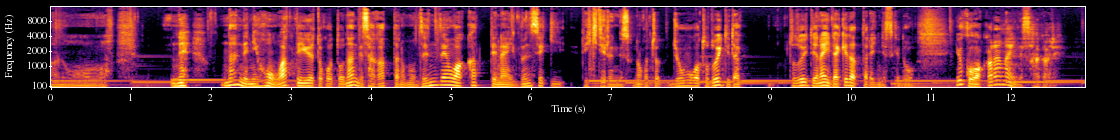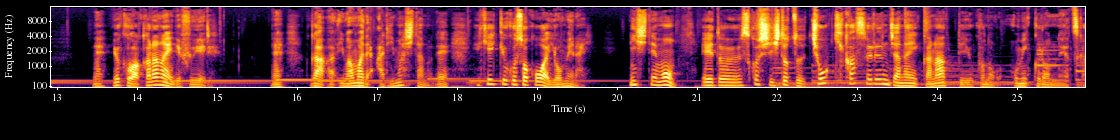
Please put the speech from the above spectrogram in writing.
あのー、ね、なんで日本はっていうとこと、なんで下がったのも全然分かってない分析できてるんですなんかちょっと情報が届いてた届いてないだけだったらいいんですけどよくわからないで下がる、ね、よくわからないで増える、ね、が今までありましたので結局そこは読めない。にしても、えーと、少し一つ長期化するんじゃないかなっていうこのオミクロンのやつが。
